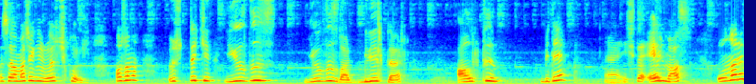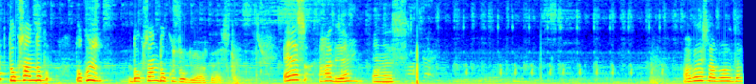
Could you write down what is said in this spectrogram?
Mesela maça giriyoruz çıkıyoruz. O zaman üstteki yıldız yıldızlar, biletler altın bir de e, işte elmas onlar hep 99 9 99 oluyor arkadaşlar. Enes hadi Enes Arkadaşlar bu arada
